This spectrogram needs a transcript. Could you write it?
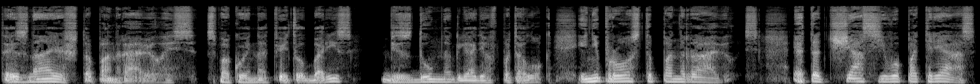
«Ты знаешь, что понравилось», — спокойно ответил Борис, бездумно глядя в потолок. И не просто понравилось. Этот час его потряс,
